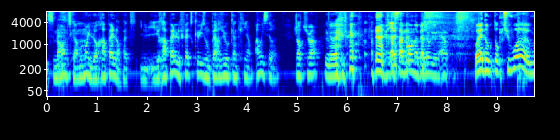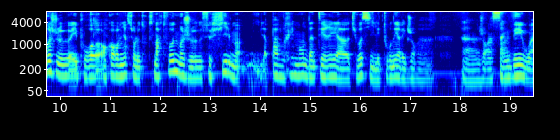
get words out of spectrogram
C'est marrant parce qu'à un moment, il le rappelle en fait. Il, il rappelle le fait qu'ils ont perdu aucun client. Ah oui, c'est vrai. Genre, tu vois, Ouais. grâce à moi, on a perdu Ouais, donc, donc tu vois, euh, moi, je, et pour euh, encore revenir sur le truc smartphone, moi, je, ce film, il n'a pas vraiment d'intérêt à, tu vois, s'il est tourné avec genre un, un- genre un 5D ou un,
